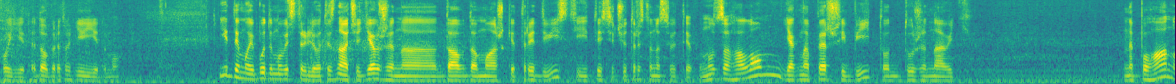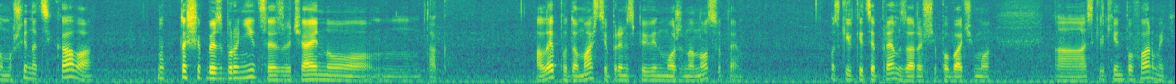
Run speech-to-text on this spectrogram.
Поїде. Добре, тоді їдемо. Їдемо і будемо відстрілювати. Значить, я вже надав дамажки 3200 і 1300 насвітив. Ну, загалом, як на перший бій, то дуже навіть непогано, машина цікава. Ну, те, що без броні, це, звичайно, так. Але по дамажці, в принципі, він може наносити. Оскільки це прем, зараз ще побачимо, а, скільки він пофармить.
